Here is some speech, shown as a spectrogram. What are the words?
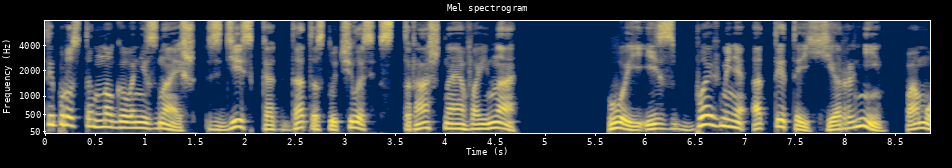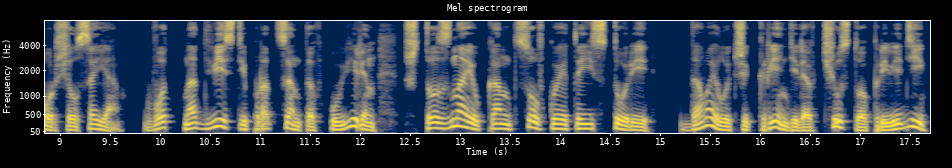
«Ты просто многого не знаешь. Здесь когда-то случилась страшная война. «Ой, избавь меня от этой херни!» – поморщился я. «Вот на 200% уверен, что знаю концовку этой истории. Давай лучше кренделя в чувство приведи».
